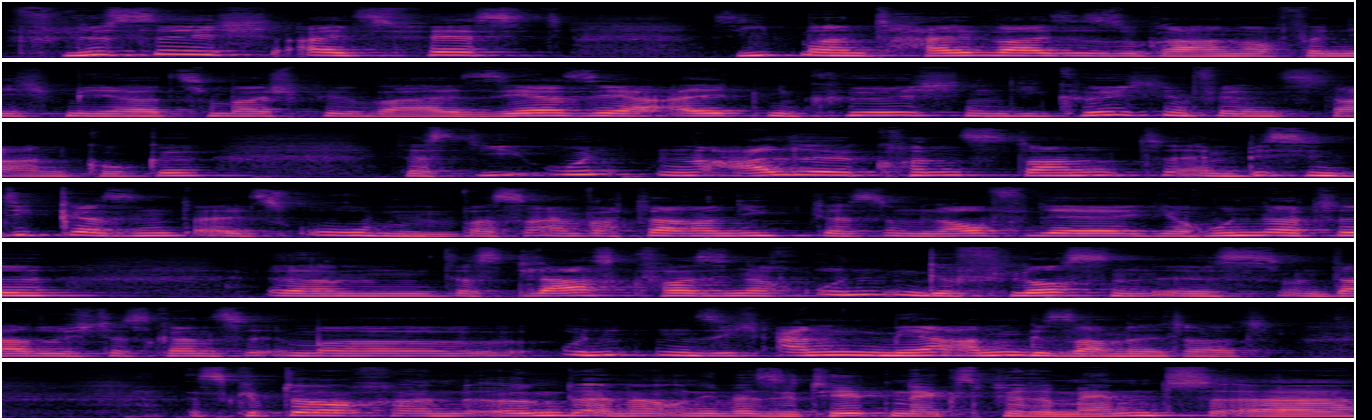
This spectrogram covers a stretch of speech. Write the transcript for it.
flüssig als fest. Sieht man teilweise sogar noch, wenn ich mir zum Beispiel bei sehr, sehr alten Kirchen die Kirchenfenster angucke, dass die unten alle konstant ein bisschen dicker sind als oben, was einfach daran liegt, dass im Laufe der Jahrhunderte ähm, das Glas quasi nach unten geflossen ist und dadurch das Ganze immer unten sich an, mehr angesammelt hat. Es gibt auch an irgendeiner Universität ein Experiment äh,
